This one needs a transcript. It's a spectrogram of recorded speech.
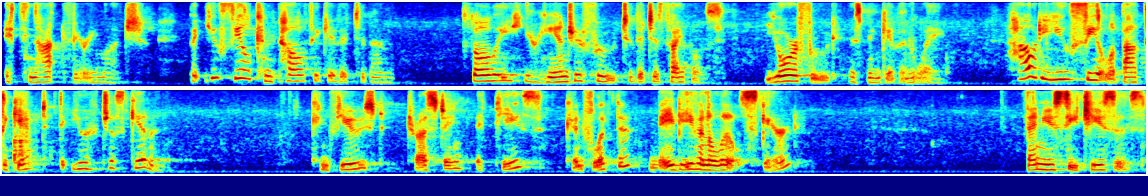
It's not very much, but you feel compelled to give it to them. Slowly, you hand your food to the disciples. Your food has been given away. How do you feel about the gift that you have just given? Confused, trusting, at peace, conflicted, maybe even a little scared. Then you see Jesus.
